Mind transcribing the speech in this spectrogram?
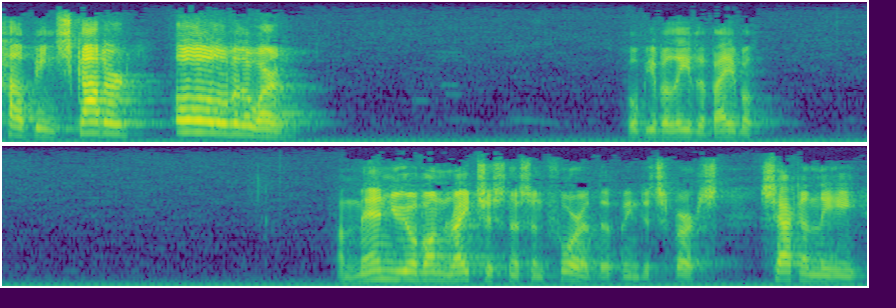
have been scattered all over the world. Hope you believe the Bible. A menu of unrighteousness, and for it they've been dispersed. Secondly, he,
